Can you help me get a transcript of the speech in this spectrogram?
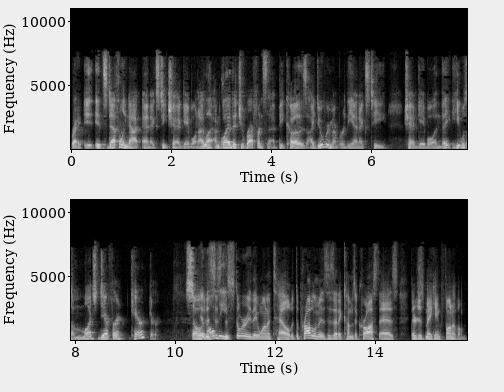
Right. It, it's definitely not NXT Chad Gable, and I li- I'm glad that you referenced that because I do remember the NXT Chad Gable, and they he was a much different character. So Yeah, in this all is the story they want to tell, but the problem is, is that it comes across as they're just making fun of them,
